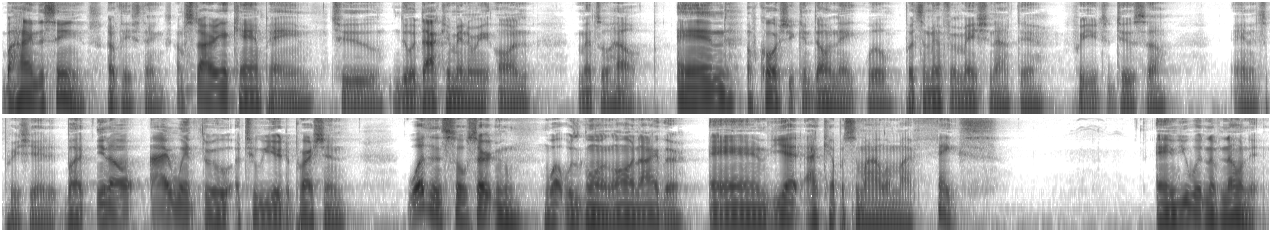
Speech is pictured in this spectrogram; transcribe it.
behind the scenes of these things. I'm starting a campaign to do a documentary on mental health. And of course, you can donate. We'll put some information out there for you to do so. And it's appreciated. But, you know, I went through a two year depression, wasn't so certain what was going on either. And yet I kept a smile on my face. And you wouldn't have known it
